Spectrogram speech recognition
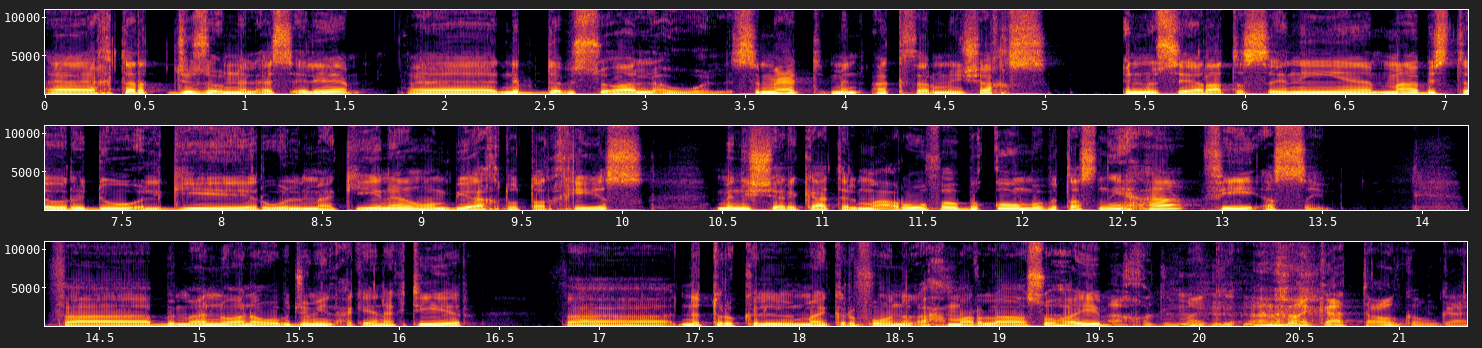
آه اخترت جزء من الأسئلة. آه نبدأ بالسؤال الأول. سمعت من أكثر من شخص إنه السيارات الصينية ما بيستوردوا الجير والماكينة هم بياخذوا ترخيص من الشركات المعروفة وبيقوموا بتصنيعها في الصين. فبما إنه أنا وأبو جميل حكينا كتير فنترك الميكروفون الأحمر لصهيب. آخذ المايك- المايكات تاعونكم قال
